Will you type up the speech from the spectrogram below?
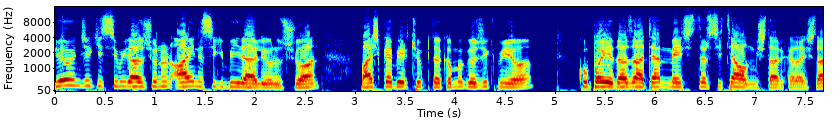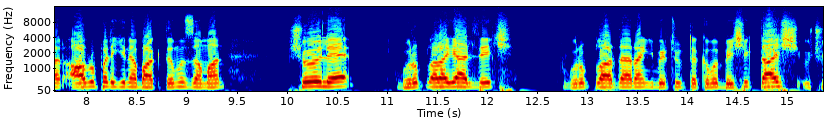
Bir önceki simülasyonun aynısı gibi ilerliyoruz şu an. Başka bir Türk takımı gözükmüyor. Kupayı da zaten Manchester City almıştı arkadaşlar. Avrupa Ligi'ne baktığımız zaman şöyle gruplara geldik. Gruplarda herhangi bir Türk takımı Beşiktaş 3.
